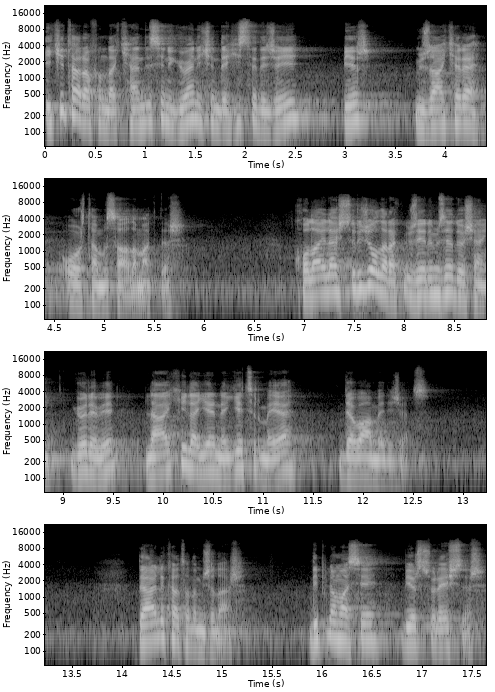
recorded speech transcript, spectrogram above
iki tarafında kendisini güven içinde hissedeceği bir müzakere ortamı sağlamaktır. Kolaylaştırıcı olarak üzerimize düşen görevi layıkıyla yerine getirmeye devam edeceğiz. Değerli katılımcılar, diplomasi bir süreçtir.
